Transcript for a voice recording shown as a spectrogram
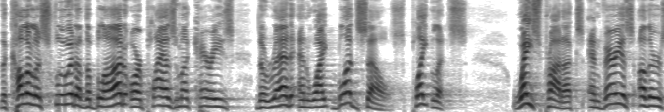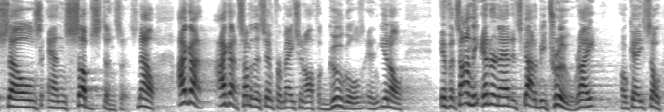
The colorless fluid of the blood or plasma carries the red and white blood cells, platelets, waste products, and various other cells and substances. Now, I got, I got some of this information off of Google's, and you know, if it's on the internet, it's got to be true, right? Okay, so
